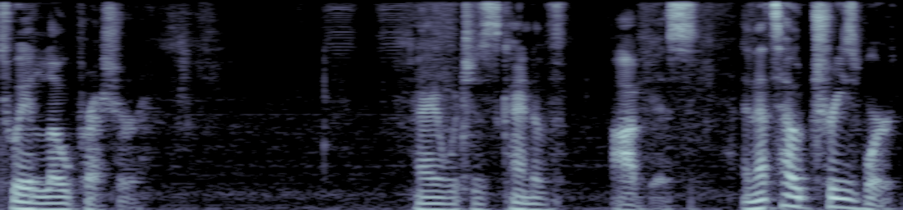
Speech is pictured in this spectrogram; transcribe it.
to a low pressure, okay, which is kind of obvious. And that's how trees work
